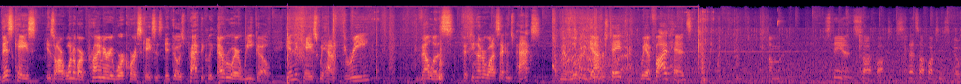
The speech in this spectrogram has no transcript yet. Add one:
This case is our one of our primary workhorse cases. It goes practically everywhere we go. In the case, we have three Velas 1500 watt seconds packs. We have a little bit of gaffer's tape. We have five heads. Um, stands, soft boxes. That soft box needs to go.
